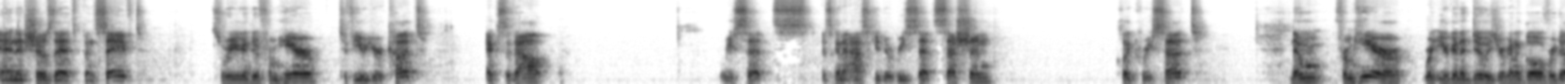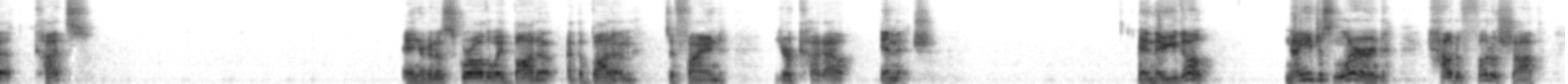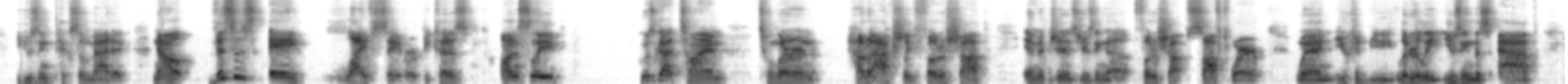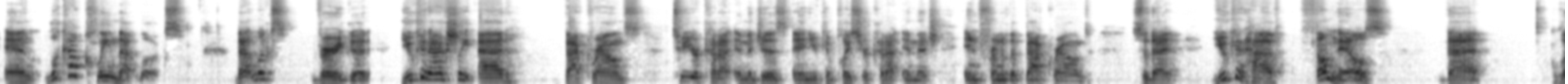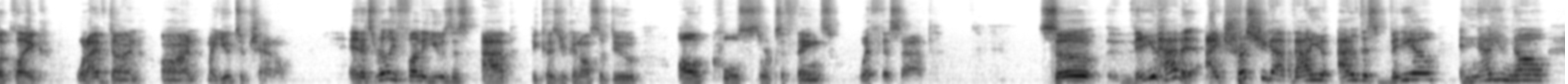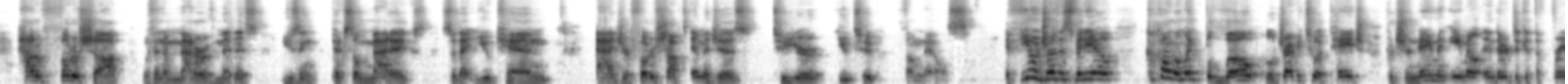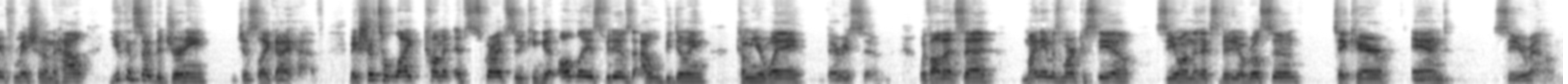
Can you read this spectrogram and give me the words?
And it shows that it's been saved. So what you're gonna do from here to view your cut, exit out, reset. It's gonna ask you to reset session. Click reset. Then from here, what you're gonna do is you're gonna go over to cuts. And you're gonna scroll all the way bottom at the bottom to find your cutout image. And there you go. Now you just learned how to Photoshop using Pixomatic. Now, this is a lifesaver because honestly, who's got time to learn how to actually Photoshop images using a Photoshop software when you could be literally using this app and look how clean that looks. That looks very good. You can actually add backgrounds to your cutout images and you can place your cutout image in front of the background so that you can have thumbnails that look like what I've done on my YouTube channel. And it's really fun to use this app because you can also do all cool sorts of things with this app. So there you have it. I trust you got value out of this video and now you know how to Photoshop within a matter of minutes using Pixomatic so that you can add your photoshopped images to your YouTube thumbnails. If you enjoyed this video, click on the link below. It'll drive you to a page. Put your name and email in there to get the free information on how you can start the journey just like I have. Make sure to like, comment, and subscribe so you can get all the latest videos that I will be doing coming your way very soon. With all that said, my name is Mark Castillo. See you on the next video real soon. Take care and see you around.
